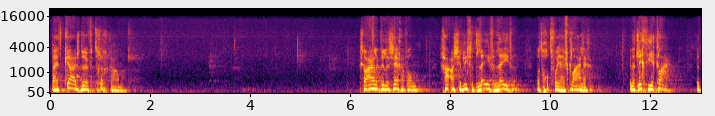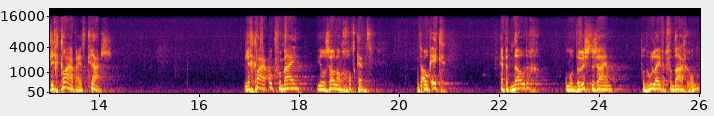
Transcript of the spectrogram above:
bij het kruis durven terugkomen. Ik zou eigenlijk willen zeggen van, ga alsjeblieft het leven leven wat God voor je heeft klaarleggen. En het ligt hier klaar. Het ligt klaar bij het kruis. Het ligt klaar ook voor mij die al zo lang God kent. Want ook ik heb het nodig om me bewust te zijn van hoe leef ik vandaag rond.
